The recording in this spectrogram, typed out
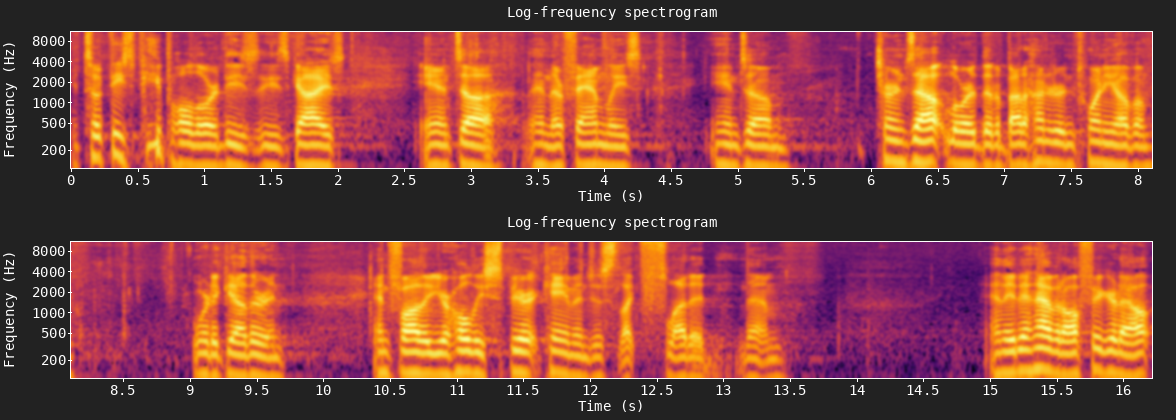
you took these people, Lord, these these guys, and uh, and their families, and um, turns out, Lord, that about 120 of them were together, and and Father, your Holy Spirit came and just like flooded them, and they didn't have it all figured out,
